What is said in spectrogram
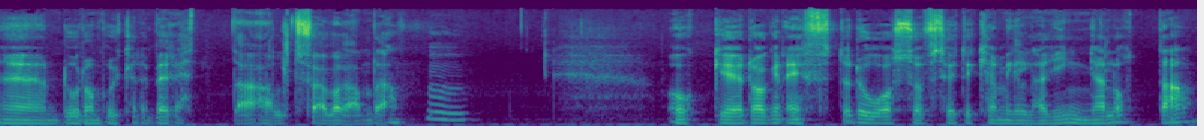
eh, då de brukade berätta allt för varandra. Och eh, dagen efter då så försökte Camilla ringa Lotta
